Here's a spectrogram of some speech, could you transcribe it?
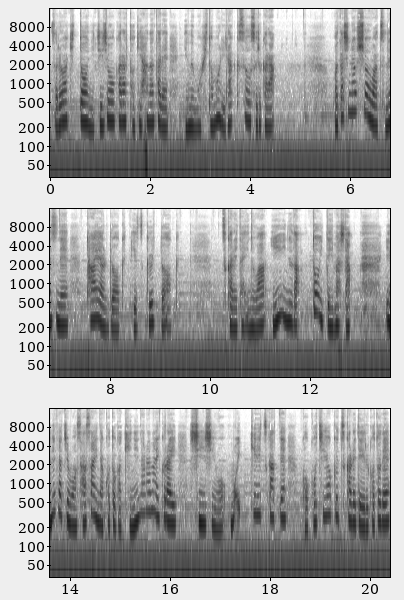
それはきっと日常から解き放たれ犬も人もリラックスをするから。私の師匠は常々 Tired dog is good dog 疲れた犬はいい犬だと言っていました。犬たちも些細なことが気にならないくらい心身を思いっきり使って心地よく疲れていることで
